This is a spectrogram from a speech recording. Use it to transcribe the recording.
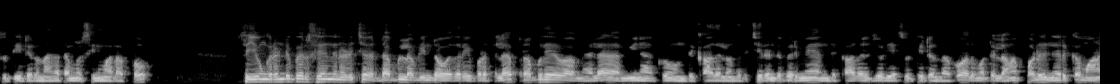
சுற்றிட்டு இருந்தாங்க தமிழ் சினிமாவில் அப்போது ஸோ இவங்க ரெண்டு பேரும் சேர்ந்து நடித்த டபுள் அப்படின்ற ஒரு திரைப்படத்தில் பிரபுதேவா மேலே மீனாக்கும் வந்து காதல் வந்துடுச்சு ரெண்டு பேருமே அந்த காதல் ஜோடியை சுற்றிட்டு இருந்தப்போ அது மட்டும் இல்லாமல் படு நெருக்கமான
